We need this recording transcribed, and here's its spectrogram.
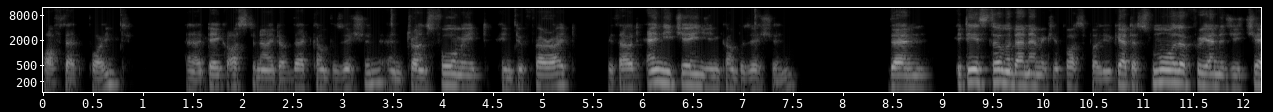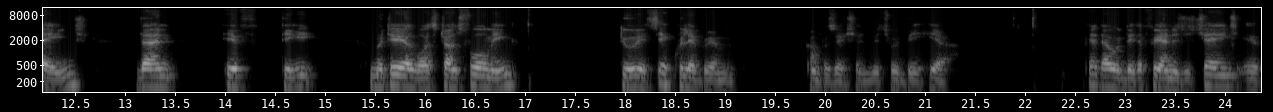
of that point, and I take austenite of that composition and transform it into ferrite without any change in composition, then it is thermodynamically possible. You get a smaller free energy change than if the material was transforming to its equilibrium composition, which would be here. Okay, that would be the free energy change if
